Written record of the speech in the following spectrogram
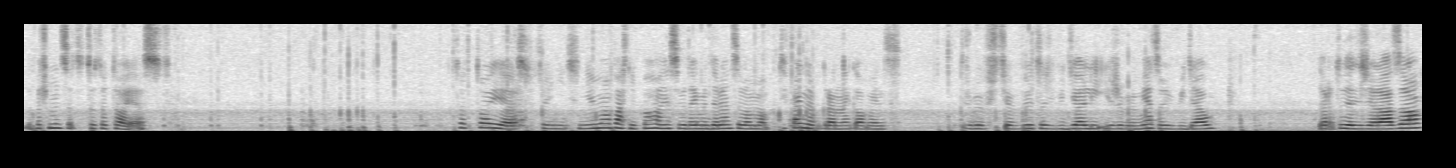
Zobaczmy, co, co to, to jest. Co to jest? Tutaj nic nie ma. Właśnie, pochanie sobie dajmy do ręce, bo mam Optifine wgranego, więc żebyście wy coś widzieli i żebym ja coś widział. Dobra, tu jest żelazo.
